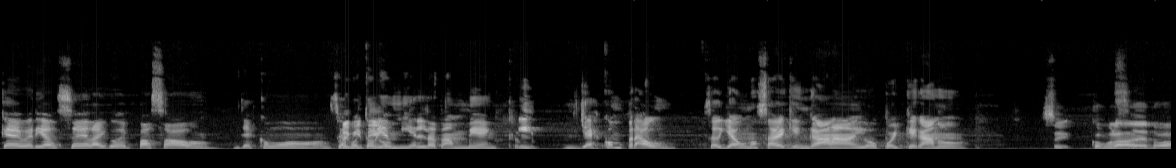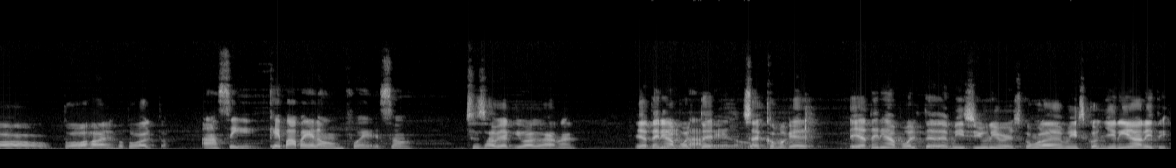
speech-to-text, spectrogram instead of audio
que debería ser algo del pasado. Ya es como, se ha puesto bien mierda también. Y ya es comprado. O sea, ya uno sabe quién gana y o por qué ganó. Sí, como la de toda, toda baja o toda alta. Ah, sí, qué papelón fue eso. se sabía que iba a ganar. Ella tenía Qué aporte, papelón. o sea, es como que ella tenía aporte de Miss Universe, como la de Miss Congeniality.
